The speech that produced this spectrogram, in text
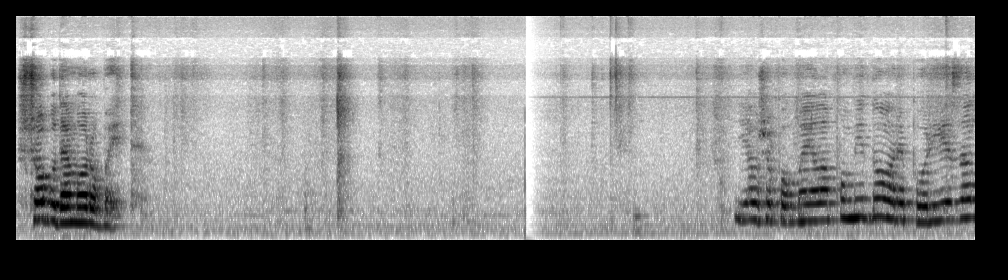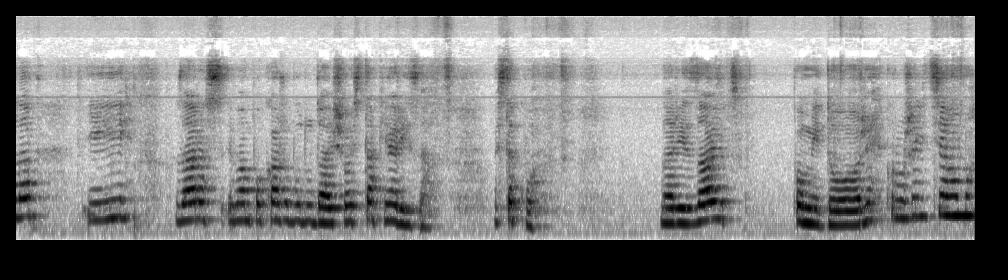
що будемо робити. Я вже помила помідори, порізала і зараз вам покажу буду далі. Ось так я різала. Ось так. Нарізаю помідори кружельцями.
